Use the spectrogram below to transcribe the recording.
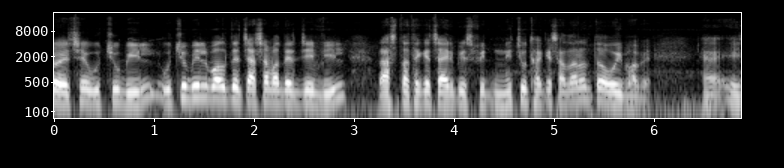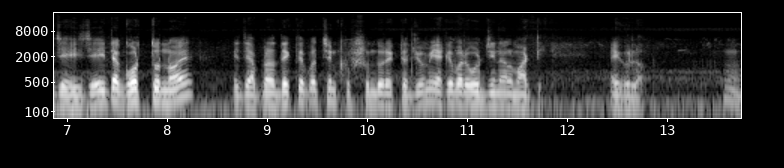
রয়েছে, উঁচু বিল উঁচু বিল বলতে চাষাবাদের যে বিল, রাস্তা থেকে চার পিস ফিট নিচু থাকে সাধারণত ওইভাবে। হ্যাঁ এই যে এই যে এটা গর্ত নয়, এই যে আপনারা দেখতে পাচ্ছেন খুব সুন্দর একটা জমি, একেবারে অরিজিনাল মাটি, এগুলো। হুম।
